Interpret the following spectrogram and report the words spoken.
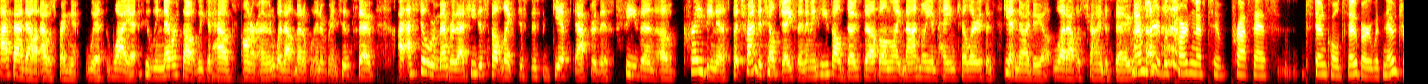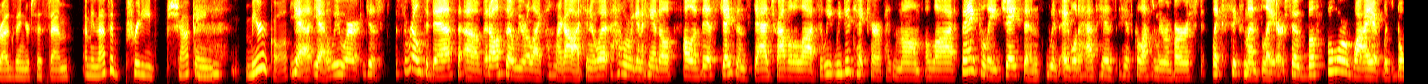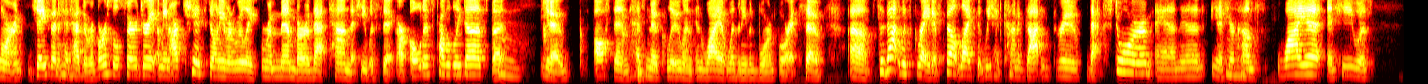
I found out I was pregnant with Wyatt, who we never thought we could have on our own without medical intervention. So I, I still remember that. He just felt like just this gift after this season of craziness. But trying to tell Jason, I mean, he's all doped up on like 9 million painkillers, and he had no idea what I was trying to say. I'm sure it was hard enough to process stone cold sober with no drugs in your system. I mean, that's a pretty shocking miracle. Yeah, yeah, we were just thrilled to death. Um, and also, we were like, oh my gosh, you know what? How are we going to handle all of this? Jason's dad traveled a lot, so we, we did take care of his mom a lot. Thankfully, Jason was able to have his his colostomy reversed like six months later. So before Wyatt was born, Jason had had the reversal surgery. I mean, our kids don't even really remember that time that he was sick. Our oldest probably does, but Mm. you know, Austin has no clue, and, and Wyatt wasn't even born for it. So, um, so that was great. It felt like that we had kind of gotten through that storm, and then you know, here Mhm. comes Wyatt, and he was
